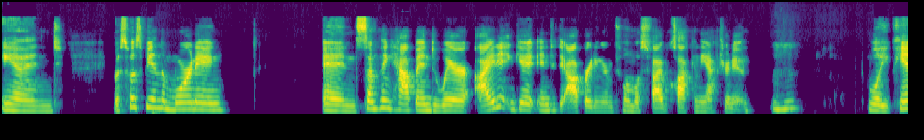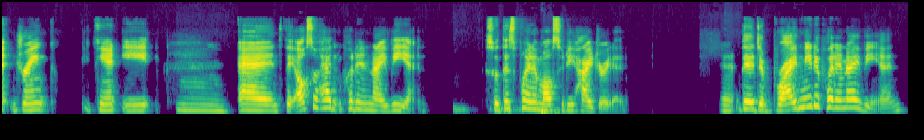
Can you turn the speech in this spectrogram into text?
And it was supposed to be in the morning, and something happened where I didn't get into the operating room till almost five o'clock in the afternoon. Mhm. Well, you can't drink, you can't eat, mm, and they also hadn't put an IV in. So at this point, I'm also dehydrated. Shit. They had to bribe me to put an IV in,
